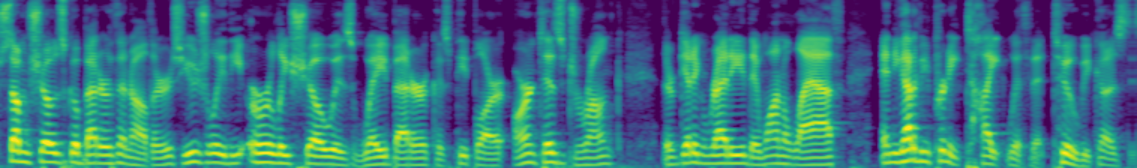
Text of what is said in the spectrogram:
Some shows go better than others. Usually the early show is way better because people are, aren't as drunk. They're getting ready, they want to laugh, and you got to be pretty tight with it too because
